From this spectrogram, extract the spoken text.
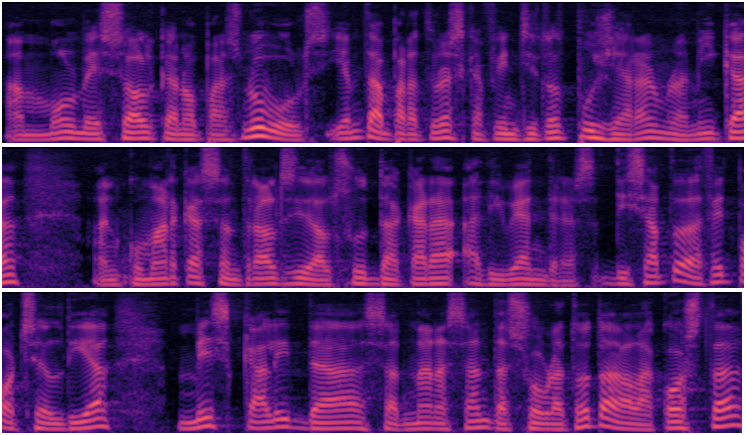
amb molt més sol que no pas núvols i amb temperatures que fins i tot pujaran una mica en comarques centrals i del sud de cara a divendres. Dissabte, de fet, pot ser el dia més càlid de Setmana Santa, sobretot a la costa,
